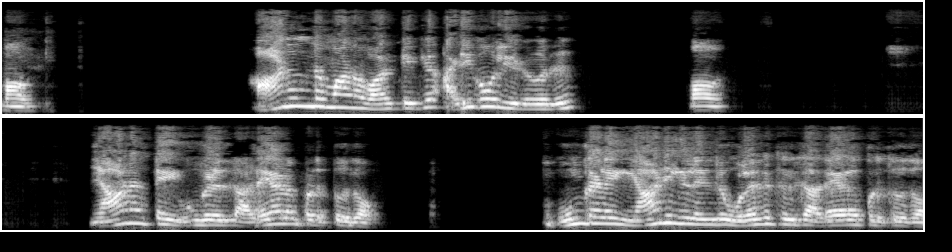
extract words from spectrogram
மௌனம் ஆனந்தமான வாழ்க்கைக்கு அடிகோல் இடுவது மௌனம் ஞானத்தை உங்களுக்கு அடையாளப்படுத்துவதோ உங்களை ஞானிகள் என்று உலகத்திற்கு அடையாளப்படுத்துவதோ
